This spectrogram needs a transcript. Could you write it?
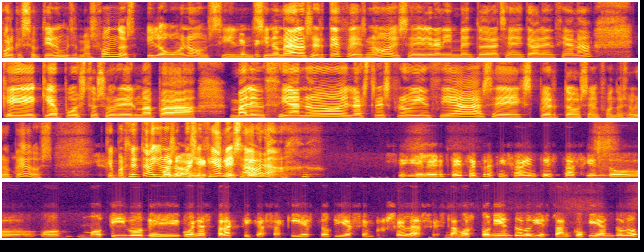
porque se obtienen muchos más fondos. Y luego, bueno, sin, sin nombrar a los ERTEFES, ¿no? Ese gran invento de la Chanita Valenciana que, ha puesto sobre el mapa valenciano en las tres provincias eh, expertos en fondos europeos. Que, por cierto, hay unas oposiciones ahora. Sí, el ERTEFE precisamente está siendo motivo de buenas prácticas aquí estos días en Bruselas. Estamos poniéndolo y están copiándolo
